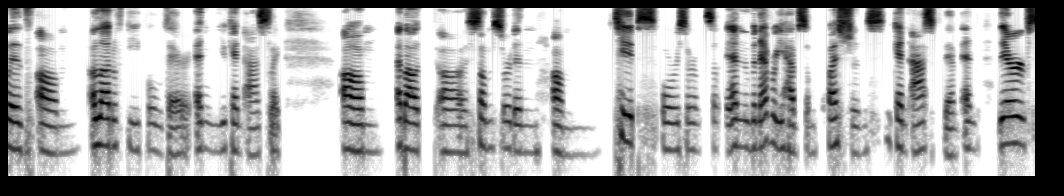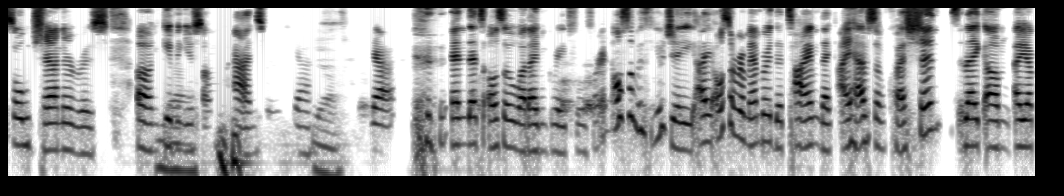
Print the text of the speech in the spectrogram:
with um a lot of people there and you can ask like um about uh some certain um tips or some, some and whenever you have some questions you can ask them and they're so generous um giving you some hmm answers yeah Yeah. yeah. and that's also what I'm grateful for. And also with you, Jay, I also remember the time like I have some questions. Like um, I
